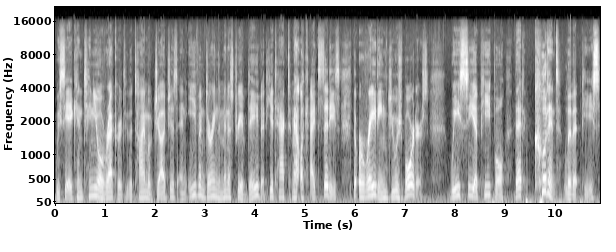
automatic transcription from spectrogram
we see a continual record through the time of Judges and even during the ministry of David. He attacked Amalekite cities that were raiding Jewish borders. We see a people that couldn't live at peace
